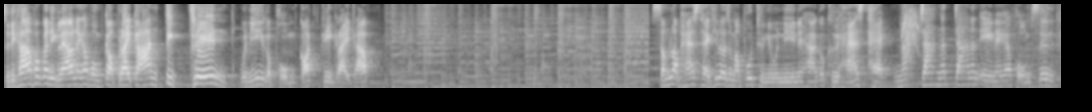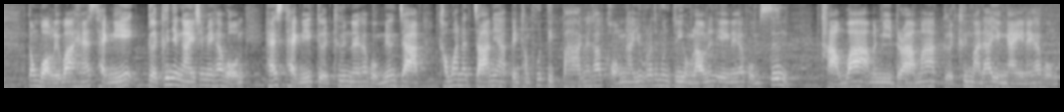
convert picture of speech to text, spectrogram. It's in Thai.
สวัสดีครับ พบกันอีกแล้วนะครับผมกับรายการติดเทรนด์วันนี้อยู่กับผมก๊อตเกรียงไกรครับสำหรับแฮชแท็กที่เราจะมาพูดถึงในวันนี้นะฮะก็คือแฮชแท็กนักจ้านักจ้านั่นเองนะครับผมซึ่งต้องบอกเลยว่าแฮชแท็กนี้เกิดขึ้นยังไงใช่ไหมครับผมแฮชแท็กนี้เกิดขึ้นนะครับผมเนื่องจากคำว่านักจ้าเนี่ยเป็นคำพูดติดปากนะครับของนายกรัฐมนตรีของเรานั่นเองนะครับผมซึ่ง ถามว่ามันมีดราม่าเกิดขึ้นมาได้ยังไงนะครับผม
